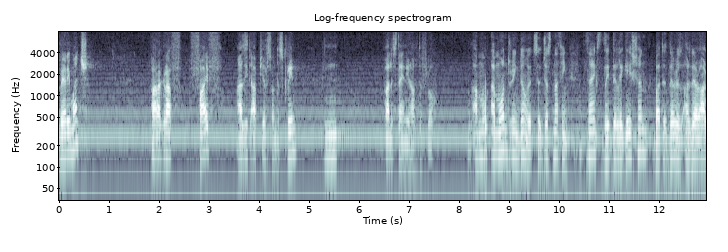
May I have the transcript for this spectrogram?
very much. Paragraph 5, as it appears on the screen. Palestine, you have the floor. I'm, I'm wondering, no, it's just nothing. Thanks the delegation, but there is uh, there are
